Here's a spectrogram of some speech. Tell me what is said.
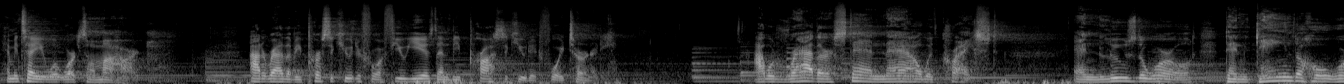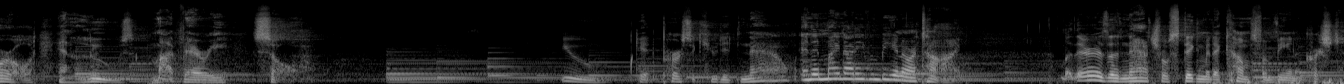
Let me tell you what works on my heart. I'd rather be persecuted for a few years than be prosecuted for eternity. I would rather stand now with Christ and lose the world than gain the whole world and lose my very soul. You get persecuted now, and it might not even be in our time, but there is a natural stigma that comes from being a Christian.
